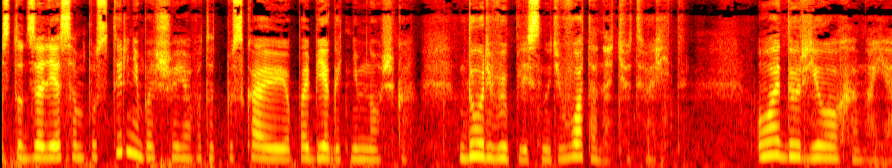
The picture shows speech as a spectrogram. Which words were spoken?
У тут за лесом пустырь небольшой, я вот отпускаю ее побегать немножко. Дурь выплеснуть, вот она что творит. Ой, дуреха моя.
